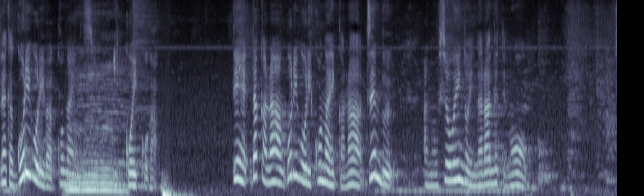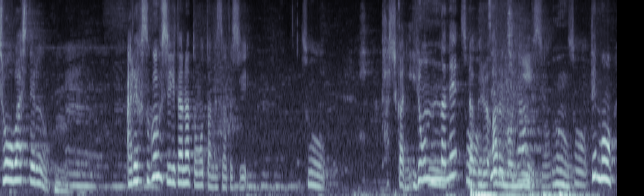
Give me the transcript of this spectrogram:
う。なんかゴリゴリは来ないんですよう。ん一個一個が。で、だからゴリゴリ来ないから、全部、あの、ショーウィンドウに並んでても、調和してるの。うんあれすごい不思議だなと思ったんです、私。そう。確かにいろんなね、そうラベルあるのにうんそう。でも、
